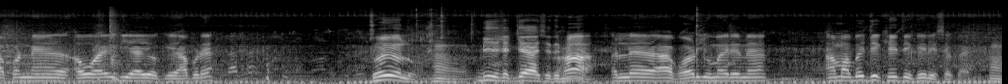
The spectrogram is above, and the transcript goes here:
આપણને આવો આઈડિયા આવ્યો કે આપણે જોયેલું. હા બી ગયા છે હા એટલે આ ઘોડિયું મારીને આમાં બધી ખેતી કરી શકાય.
